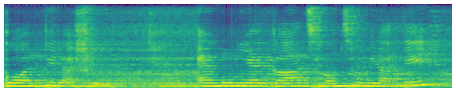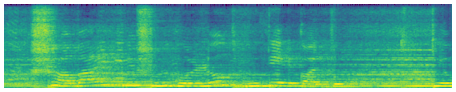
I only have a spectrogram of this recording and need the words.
গল্পের আসর। এমনই এক গা ছমছমে রাতে সবাই মিলে শুরু করল ভূতের গল্প। কেউ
